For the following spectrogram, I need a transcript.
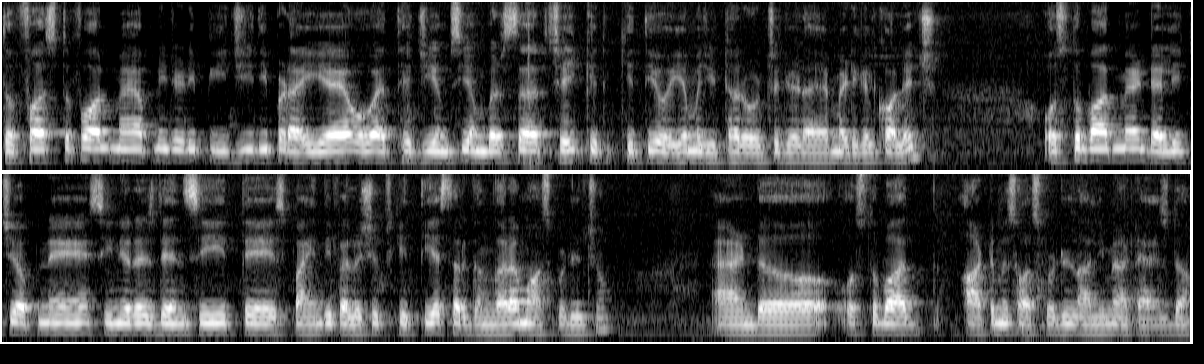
ਤਾਂ ਫਸਟ ਆਫ ਆਲ ਮੈਂ ਆਪਣੀ ਜਿਹੜੀ ਪੀਜੀ ਦੀ ਪੜ੍ਹਾਈ ਹੈ ਉਹ ਇੱਥੇ ਜੀਐਮਸੀ ਅੰਮ੍ਰਿਤਸਰ 'ਚ ਹੀ ਕੀ- ਕੀਤੀ ਹੋਈ ਹੈ ਮਜੀਠਾ ਰੋਡ 'ਚ ਜਿਹੜਾ ਹੈ ਮੈਡੀਕਲ ਕਾਲਜ ਉਸ ਤੋਂ ਬਾਅਦ ਮੈਂ ਦਿੱਲੀ 'ਚ ਆਪਣੇ ਸੀਨੀਅਰ ਰੈਜ਼ੀਡੈਂਸੀ ਤੇ ਸਪਾਈਨ ਦੀ ਫੈਲੋਸ਼ਿਪਸ ਕੀਤੀ ਹੈ ਸਰ ਗੰਗਾਰਾਮ ਹਸਪੀਟਲ 'ਚੋਂ। ਐਂਡ ਉਸ ਤੋਂ ਬਾਅਦ ਆਰਟਮਿਸ ਹਸਪੀਟਲ ਨਾਲ ਹੀ ਮੈਂ ਅਟੈਚਡ ਹਾਂ।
